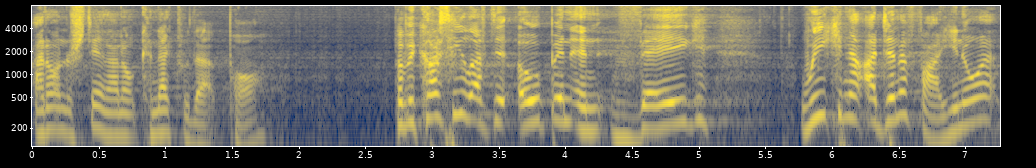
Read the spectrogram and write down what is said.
I don't understand. I don't connect with that, Paul. But because he left it open and vague, we cannot identify. You know what?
